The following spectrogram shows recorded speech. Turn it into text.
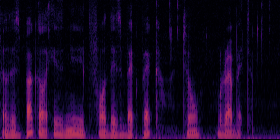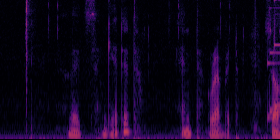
So this buckle is needed for this backpack to grab it. Let's get it and grab it. So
